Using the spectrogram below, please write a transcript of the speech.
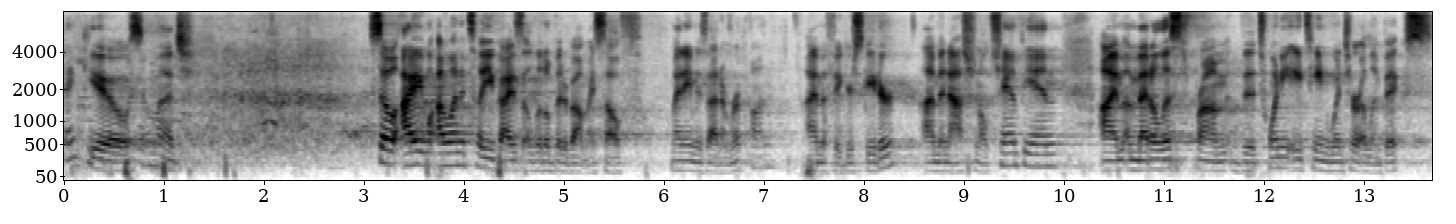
thank you so much. So I, I want to tell you guys a little bit about myself. My name is Adam Rippon. I'm a figure skater. I'm a national champion. I'm a medalist from the 2018 Winter Olympics.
